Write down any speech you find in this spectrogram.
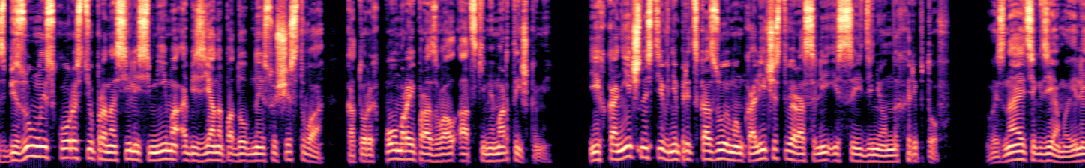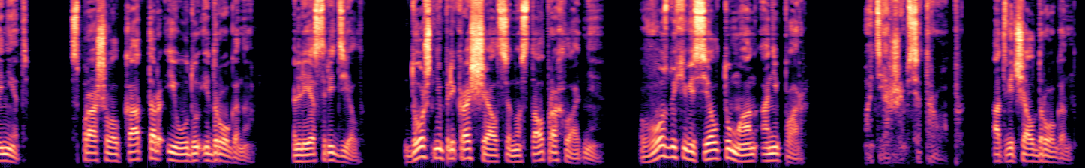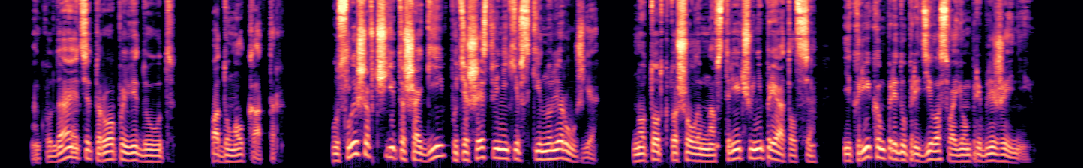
С безумной скоростью проносились мимо обезьяноподобные существа, которых Помрой прозвал адскими мартышками. Их конечности в непредсказуемом количестве росли из соединенных хребтов. «Вы знаете, где мы или нет?» — спрашивал Каттер, Иуду и Дрогана. Лес редел. Дождь не прекращался, но стал прохладнее. В воздухе висел туман, а не пар. «Мы держимся троп», — отвечал Дроган. «А куда эти тропы ведут?» — подумал Каттер. Услышав чьи-то шаги, путешественники вскинули ружья, но тот, кто шел им навстречу, не прятался и криком предупредил о своем приближении.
